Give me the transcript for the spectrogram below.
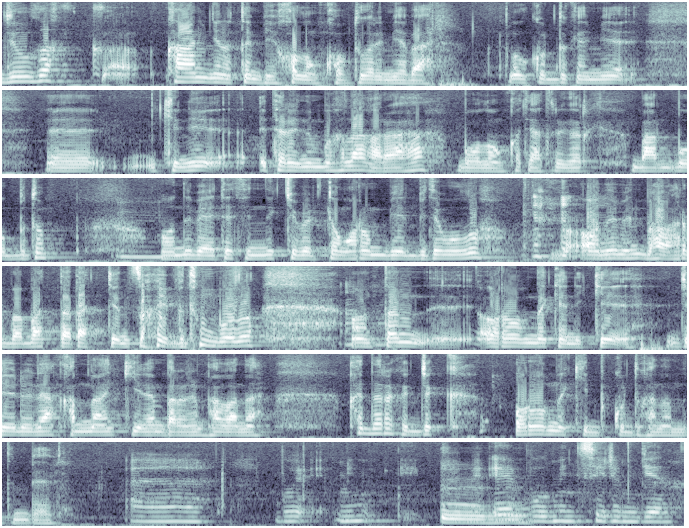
Жылга кан жана тан би холон коптугар эме бар. Ол курдук эме кини этеренин быхла гараха болонко театргар бар болбудум. Оны бәйте тинник чебертен орын бер бите болу. Оны мен бар бабат татачын сой бутун болу. Онтан оровна кеники жөйлөлән камнан кирен барарым хагана. Кайдара кыжык оровна ханамытын бәбин. Бу мин э бу мин сиримден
